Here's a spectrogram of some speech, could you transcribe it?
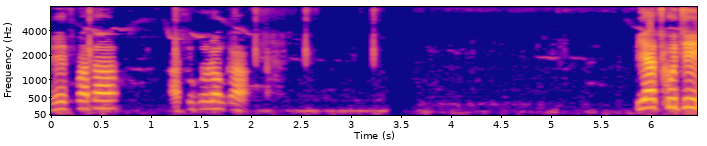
তেজপাতা আর শুকনো লঙ্কা। পেঁয়াজ কুচি।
